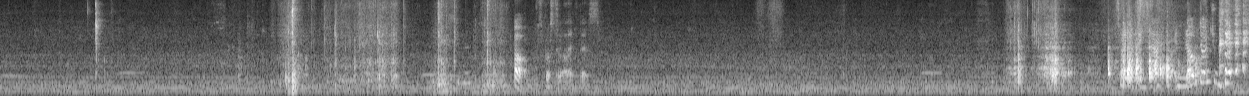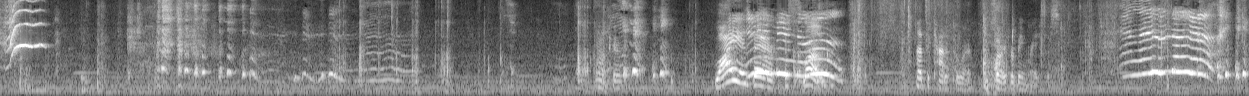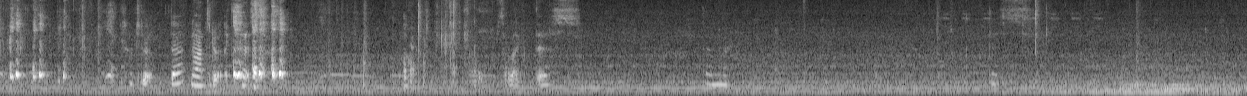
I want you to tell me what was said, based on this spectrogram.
Oh, I'm supposed to go like this. So I did exactly right. No, don't you get. Okay. Why is there a slug? That's a caterpillar. I'm sorry for being racist. have to do it like that? No, I have to do it like this. Okay. So like this. Then like this.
